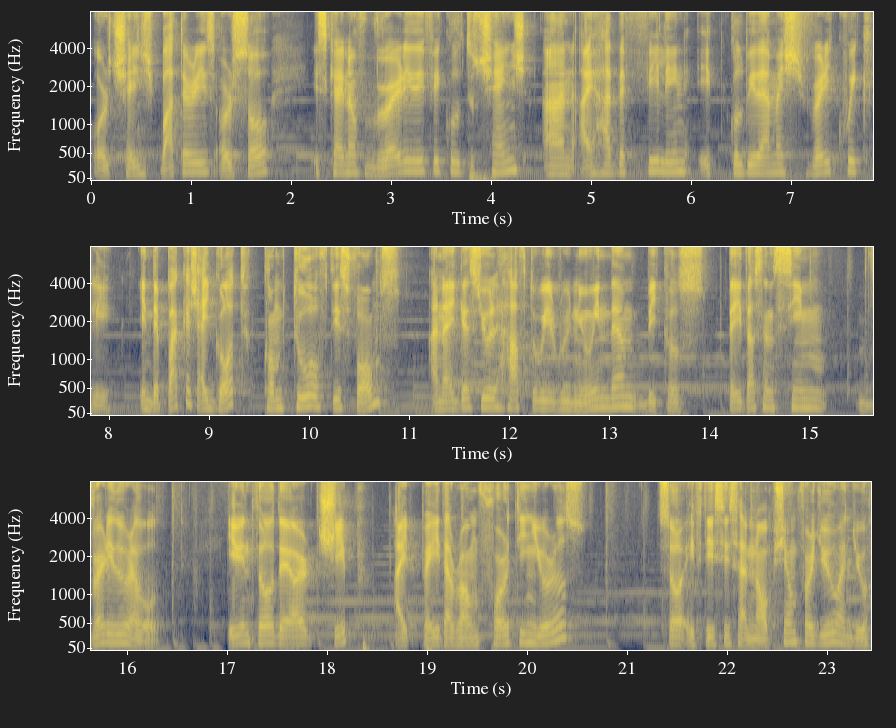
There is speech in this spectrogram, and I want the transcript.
or change batteries or so, it's kind of very difficult to change and I had the feeling it could be damaged very quickly. In the package I got come two of these foams and I guess you'll have to be renewing them because they doesn't seem very durable. Even though they are cheap, I paid around 14 euros. So if this is an option for you and you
